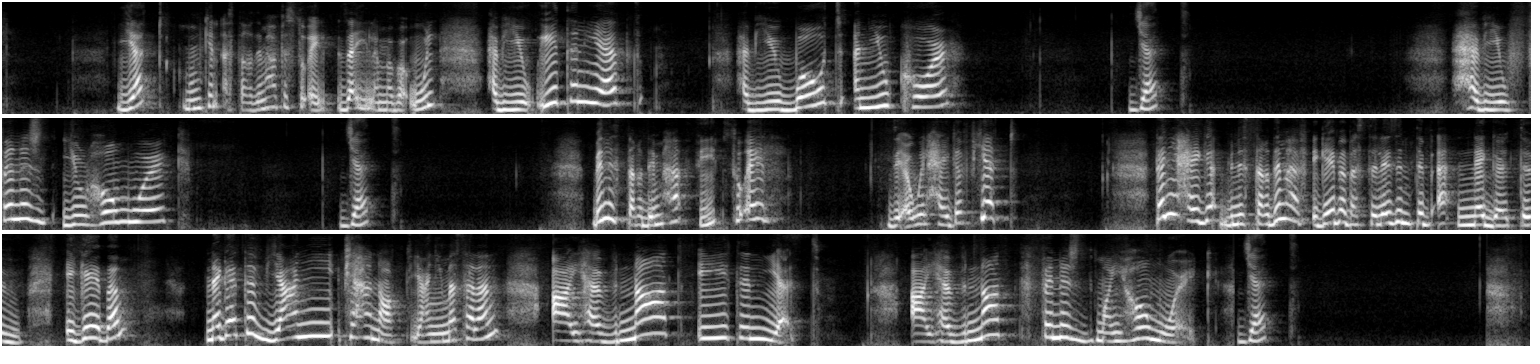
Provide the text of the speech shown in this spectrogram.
yet ممكن استخدمها في السؤال زي لما بقول have you eaten yet have you bought a new car yet have you finished your homework yet بنستخدمها في سؤال دي أول حاجة. في yet تاني حاجة بنستخدمها في إجابة بس لازم تبقى negative إجابة negative يعني فيها not. يعني مثلا I have not eaten yet. I have not finished my homework. Yet.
